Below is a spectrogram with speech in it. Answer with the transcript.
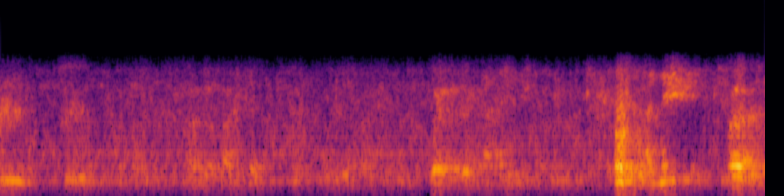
Need first.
